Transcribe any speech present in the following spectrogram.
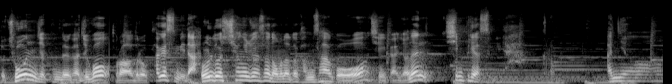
또 좋은 제품들 가지고 돌아오도록 하겠습니다. 오늘도 시청해주셔서 너무나도 감사하고 지금까지 저는 심플이었습니다. 그럼 안녕.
